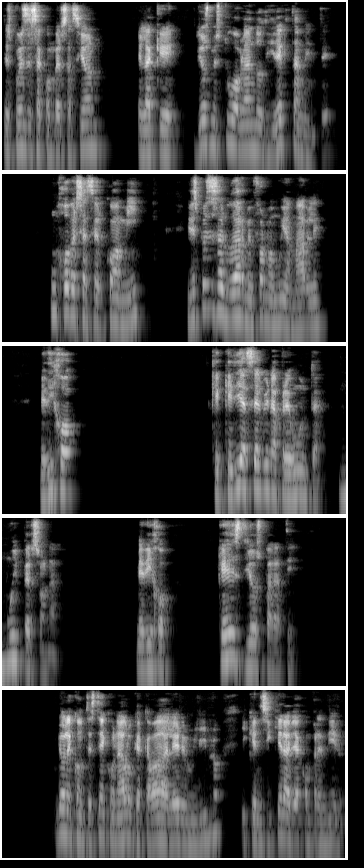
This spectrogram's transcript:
Después de esa conversación en la que Dios me estuvo hablando directamente, un joven se acercó a mí y después de saludarme en forma muy amable, me dijo que quería hacerme una pregunta muy personal. Me dijo, ¿qué es Dios para ti? Yo le contesté con algo que acababa de leer en un libro y que ni siquiera había comprendido.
